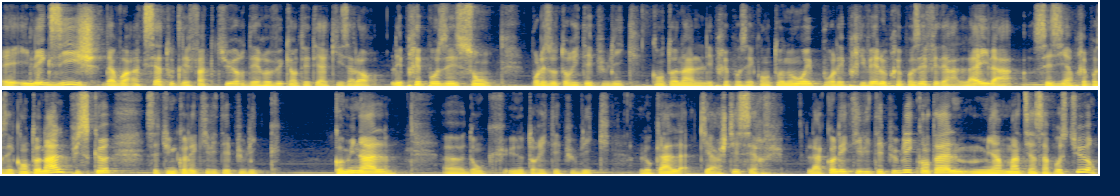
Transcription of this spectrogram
et il exige d'avoir accès à toutes les factures des revues qui ont été acquises. Alors, les préposés sont pour les autorités publiques cantonales, les préposés cantonaux, et pour les privés, le préposé fédéral. Là, il a saisi un préposé cantonal puisque c'est une collectivité publique communale, euh, donc une autorité publique locale qui a acheté ces revues. La collectivité publique, quant à elle, maintient sa posture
